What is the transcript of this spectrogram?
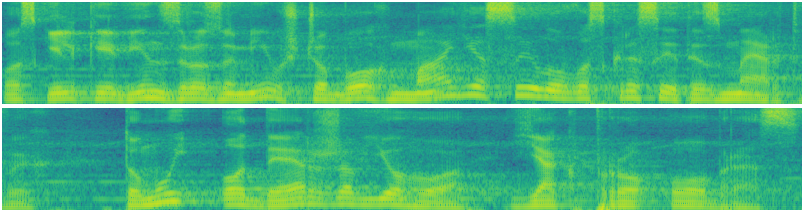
Оскільки він зрозумів, що Бог має силу воскресити з мертвих, тому й одержав його як прообраз.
